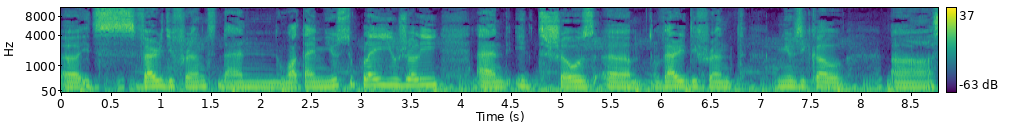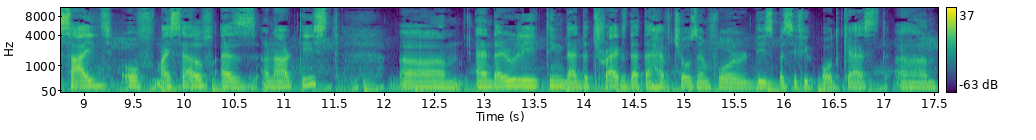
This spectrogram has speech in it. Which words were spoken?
uh, it's very different than what I'm used to play usually, and it shows um, very different musical uh, side of myself as an artist. Um, and I really think that the tracks that I have chosen for this specific podcast um,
